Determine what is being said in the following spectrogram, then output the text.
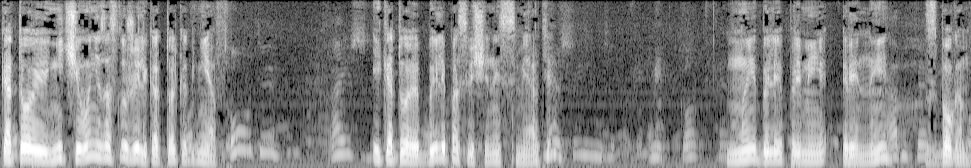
которые ничего не заслужили, как только гнев, и которые были посвящены смерти, мы были примирены с Богом.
